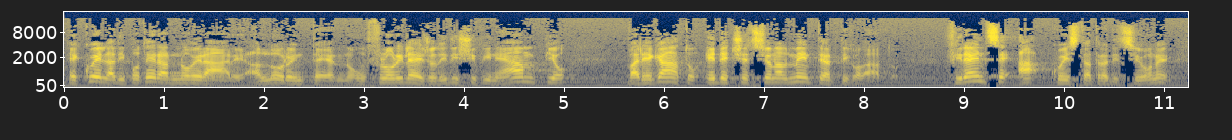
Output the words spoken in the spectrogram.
è quella di poter annoverare al loro interno un florilegio di discipline ampio variegato ed eccezionalmente articolato. Firenze ha questa tradizione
